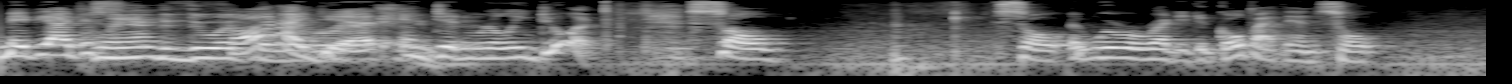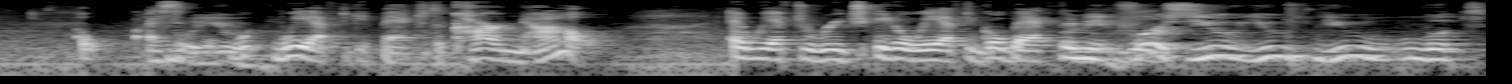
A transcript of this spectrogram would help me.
Maybe I just Planned to do it, thought I did and didn't did. really do it. So, so and we were ready to go by then. So, oh, I said, Well, you- we have to get back to the car now, and we have to reach. You know, we have to go back. I mean, first you you you looked.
